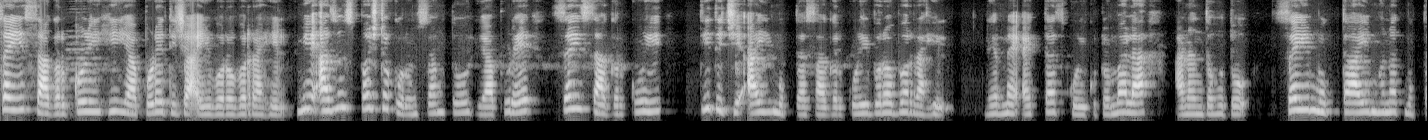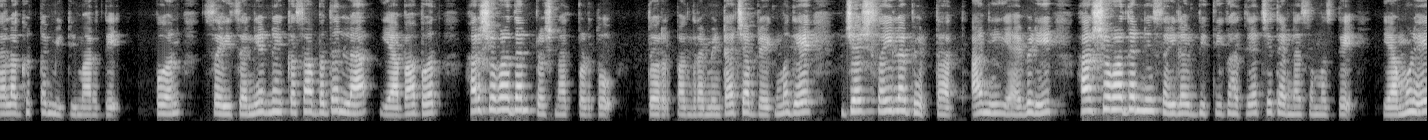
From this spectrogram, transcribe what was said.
सई सागर कोळी ही यापुढे तिच्या आईबरोबर राहील. मी अजून स्पष्ट करून सांगतो यापुढे सई सागरकोळी ती तिची आई मुक्ता सागरकोळी बरोबर राहील. निर्णय ऐकताच कोळी कुटुंबाला आनंद होतो. सई मुक्ता आई म्हणत मुक्ताला घट्ट मिठी मारते. पण सईचा निर्णय कसा बदलला याबाबत हर्षवर्धन प्रश्नात पडतो. तर पंधरा मिनिटाच्या ब्रेकमध्ये जज सईला भेटतात आणि यावेळी हर्षवर्धनने सईला भीती घातल्याचे त्यांना समजते. यामुळे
